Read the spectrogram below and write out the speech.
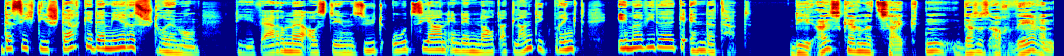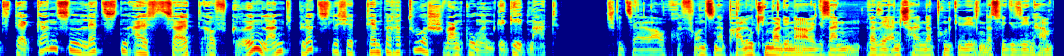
dass sich die Stärke der Meeresströmung, die Wärme aus dem Südozean in den Nordatlantik bringt, immer wieder geändert hat. Die Eiskerne zeigten, dass es auch während der ganzen letzten Eiszeit auf Grönland plötzliche Temperaturschwankungen gegeben hat speziell auch für uns in der Paläoklimadynamik ist ein sehr entscheidender Punkt gewesen, dass wir gesehen haben,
